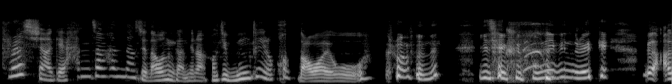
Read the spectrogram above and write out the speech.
프레시하게 한 장 한 장씩 나오는 게 아니라 갑자기 뭉텅이로 확 나와요. 그러면은 이제 그 종이 비누를 이렇게 아,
